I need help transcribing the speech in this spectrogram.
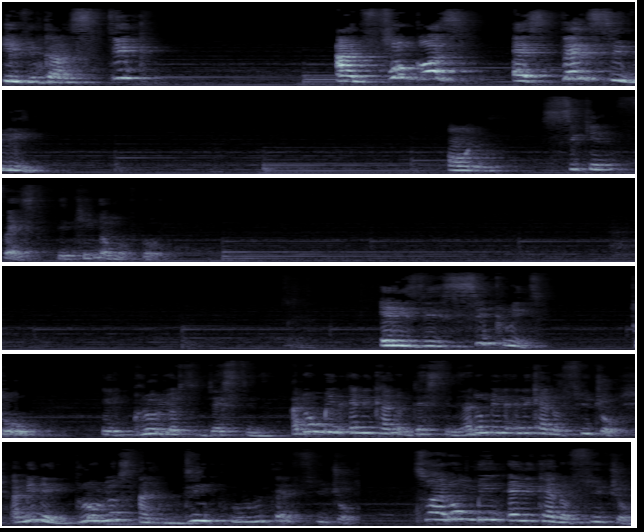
if you can stick and focus extensively on seeking first the kingdom of God. It is the secret to a glorious destiny. I don't mean any kind of destiny. I don't mean any kind of future. I mean a glorious and deep rooted future. So I don't mean any kind of future.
